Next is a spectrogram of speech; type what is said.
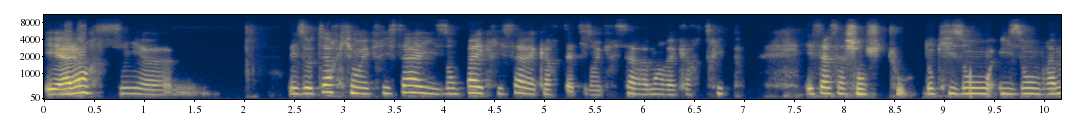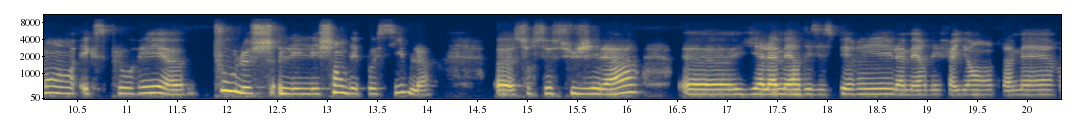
Et alors, c'est les auteurs qui ont écrit ça, ils n'ont pas écrit ça avec leur tête, ils ont écrit ça vraiment avec leur tripes. Et ça, ça change tout. Donc, ils ont, ils ont vraiment exploré euh, tous le les, champs des possibles euh, sur ce sujet-là. Euh, il y a la mère désespérée, la mère défaillante, la mère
